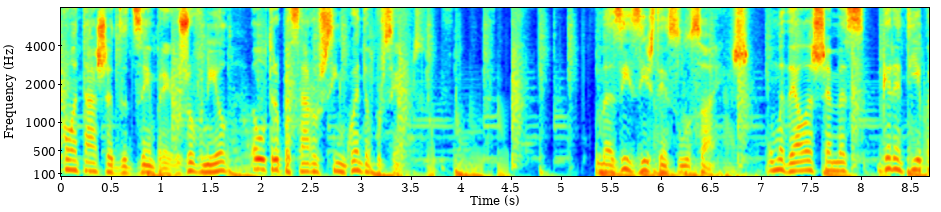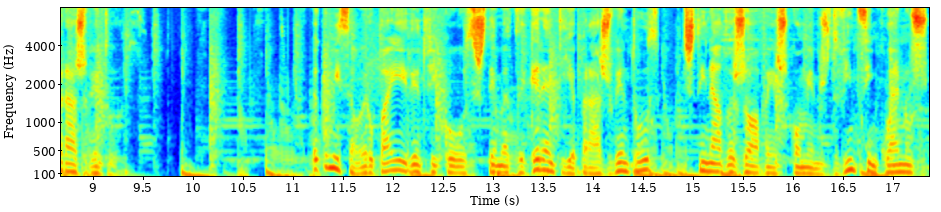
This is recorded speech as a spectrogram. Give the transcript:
com a taxa de desemprego juvenil a ultrapassar os 50%. Mas existem soluções. Uma delas chama-se Garantia para a Juventude. A Comissão Europeia identificou o Sistema de Garantia para a Juventude, destinado a jovens com menos de 25 anos,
